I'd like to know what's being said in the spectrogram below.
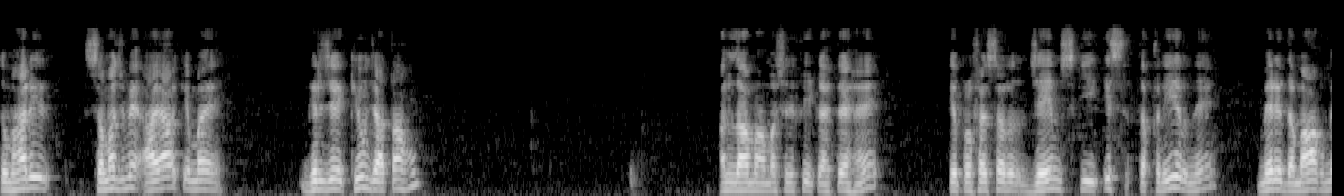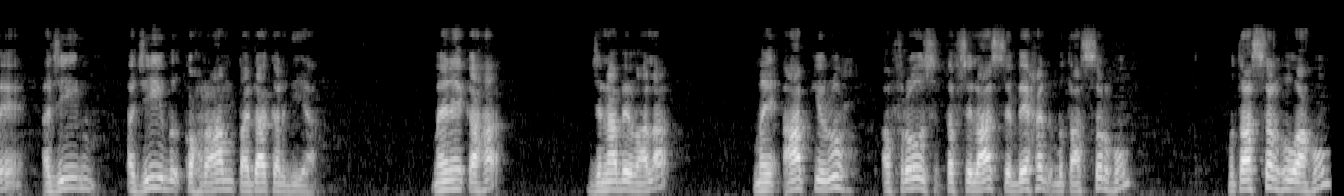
تمہاری سمجھ میں آیا کہ میں گرجے کیوں جاتا ہوں؟ علامہ مشرقی کہتے ہیں کہ پروفیسر جیمز کی اس تقریر نے میرے دماغ میں عجیب عجیب کوحرام پیدا کر دیا۔ میں نے کہا، جناب والا، میں آپ کی روح افروز تفصیلات سے بے حد متاثر ہوں، متاثر ہوا ہوں۔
